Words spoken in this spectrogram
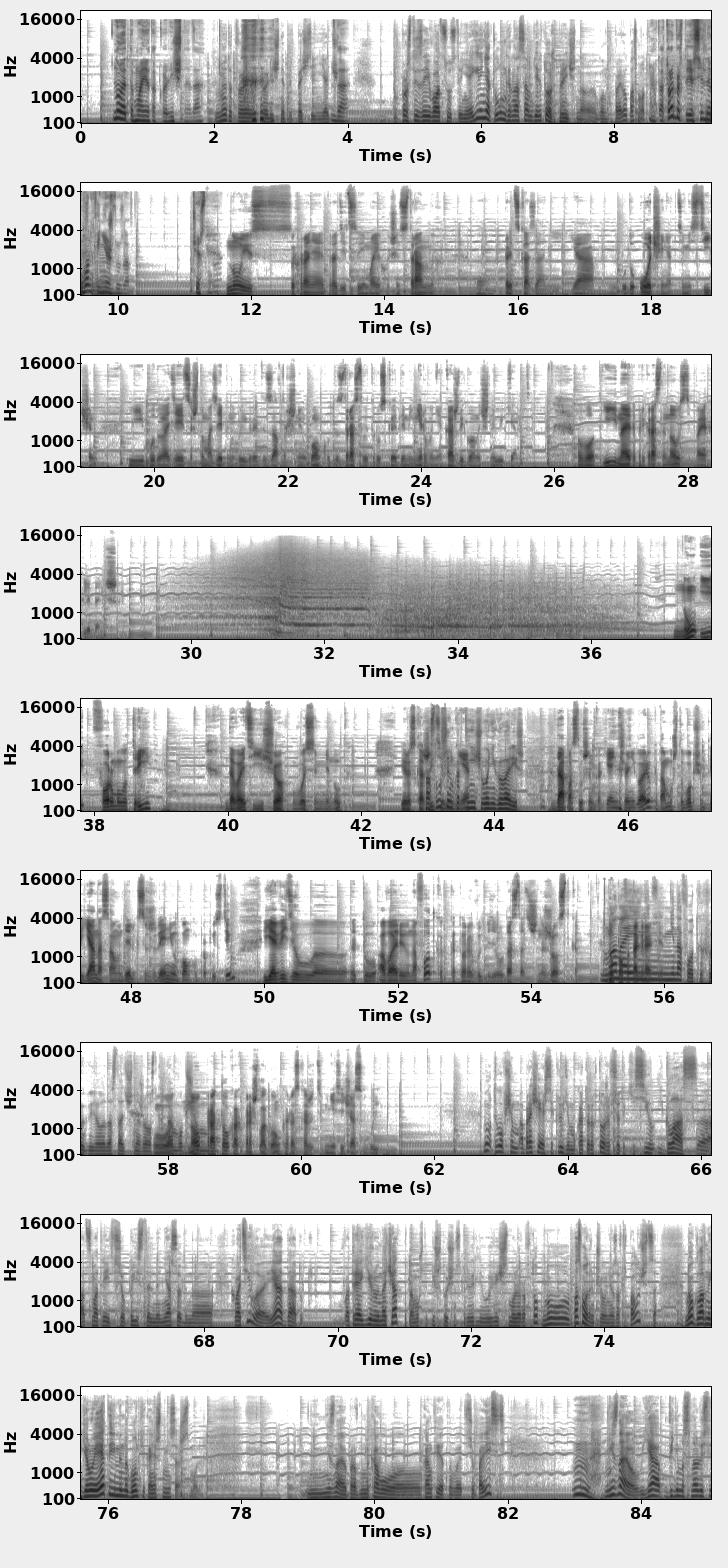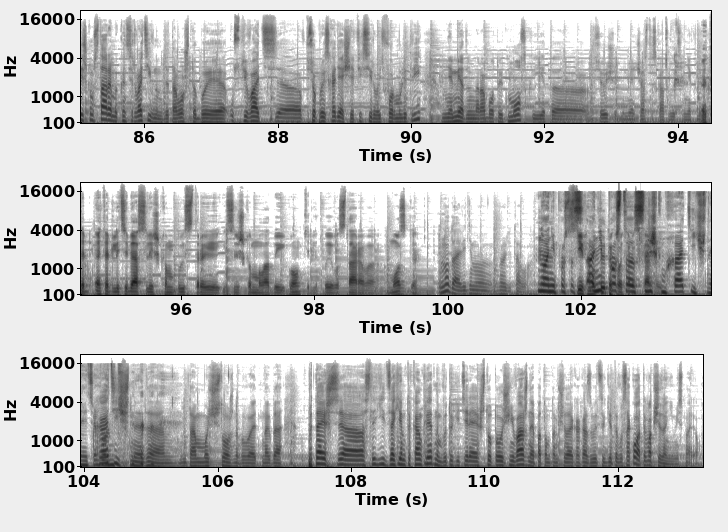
Ну, это мое такое личное, да. Ну, это твое, твое личное предпочтение. Я да. Просто из-за его отсутствия не реагирую. Нет, Лунгер на самом деле тоже прилично гонку провел, посмотрим. От Роберта я сильной гонки не жду завтра. Честно. Ну и сохраняя традиции моих очень странных э, предсказаний. Я буду очень оптимистичен и буду надеяться, что Мазепин выиграет и завтрашнюю гонку. Да здравствует русское доминирование каждый гоночный уикенд. Вот. И на этой прекрасной новости поехали дальше. Ну и Формула-3. Давайте еще 8 минут. И расскажите Послушаем, мне... как ты ничего не говоришь. Да, послушаем, как я ничего не говорю, потому что, в общем-то, я на самом деле, к сожалению, гонку пропустил. Я видел э, эту аварию на фотках, которая выглядела достаточно жестко. Но Ну, по она и фотографиям. не на фотках выглядела достаточно жестко. Вот. Там, в общем, Но про то, как прошла гонка, расскажите мне сейчас вы. Ну, ты, в общем, обращаешься к людям, у которых тоже все-таки сил и глаз э, отсмотреть все пристально не особенно хватило. Я, да, тут отреагирую на чат, потому что пишут очень справедливую вещь Смоллера в топ. Ну, посмотрим, что у него завтра получится. Но главный герой этой именно гонки, конечно, не Саша Смоллер. Не, знаю, правда, на кого конкретного это все повесить. Не знаю, я, видимо, становлюсь слишком старым и консервативным для того, чтобы успевать все происходящее фиксировать в Формуле 3. У меня медленно работает мозг, и это все еще для меня часто скатывается. Это, это для тебя слишком быстрые и слишком молодые гонки для твоего старого мозга. Ну да, видимо, вроде того. Ну, они просто, Стив, ну они ты-то хоть просто слишком хаотичные, эти гонки. Хаотичное, да. Там очень сложно бывает иногда. Пытаешься следить за кем-то конкретным, в итоге теряешь что-то очень важное, а потом там человек оказывается где-то высоко, а ты вообще за ним не смотрел.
